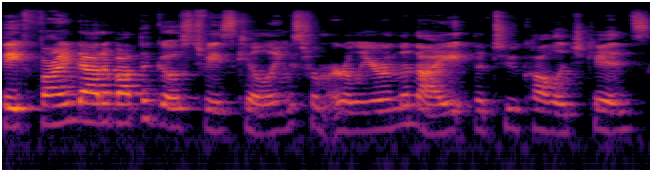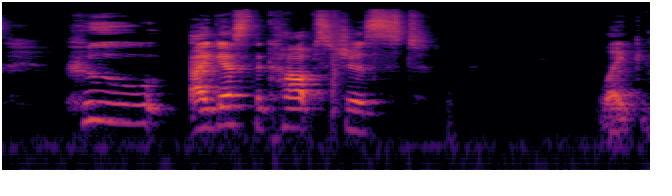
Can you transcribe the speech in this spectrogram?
they find out about the Ghostface killings from earlier in the night, the two college kids who I guess the cops just like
